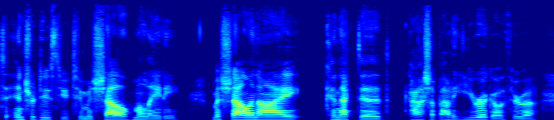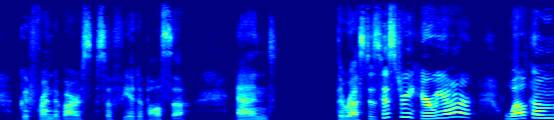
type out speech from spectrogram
to introduce you to Michelle Mullady. Michelle and I connected gosh, about a year ago through a, a good friend of ours, Sophia de Balsa. And the rest is history. Here we are. Welcome,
